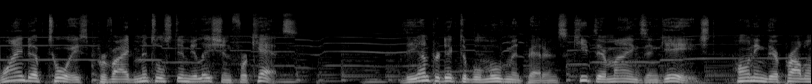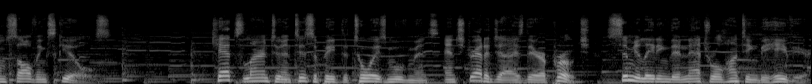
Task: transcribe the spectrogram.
wind-up toys provide mental stimulation for cats. The unpredictable movement patterns keep their minds engaged, honing their problem-solving skills. Cats learn to anticipate the toy's movements and strategize their approach, simulating their natural hunting behavior.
